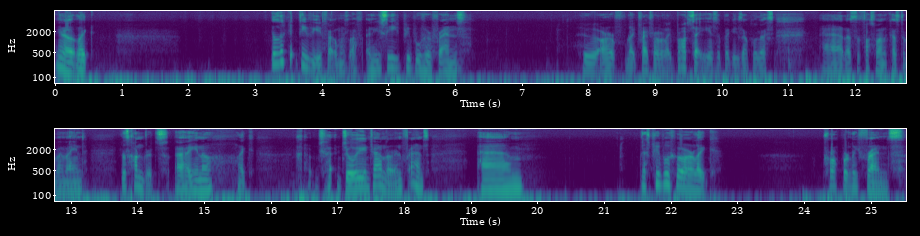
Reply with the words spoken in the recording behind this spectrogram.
you know, like you look at TV and film and stuff and you see people who are friends who are like Fred forever. Like Broad City is a big example of this. Uh, that's the first one that comes to my mind. There's hundreds, uh, you know, like Joey and Chandler and Friends. Um, there's people who are like properly friends.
